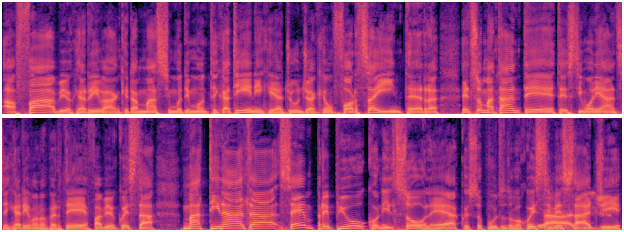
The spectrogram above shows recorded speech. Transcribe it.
a Fabio che arriva anche da Massimo di Montecatini che aggiunge anche un Forza Inter, insomma tante testimonianze che arrivano per te Fabio in questa mattinata, sempre più con il sole, a questo punto dopo questi Grazie. messaggi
